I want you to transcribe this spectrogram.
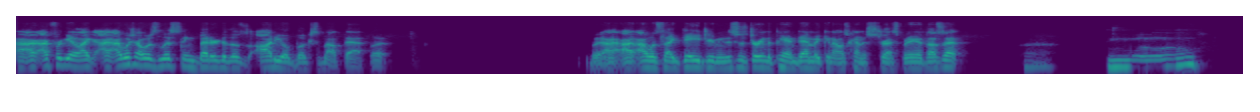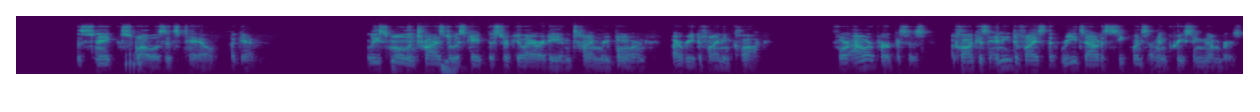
I, I forget. Like I, I, wish I was listening better to those audiobooks about that, but but I, I was like daydreaming. This was during the pandemic, and I was kind of stressed. But anyway, thoughts that? No. The snake swallows its tail again. Lee Smolin tries to escape the circularity in Time Reborn by redefining clock. For our purposes, a clock is any device that reads out a sequence of increasing numbers.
